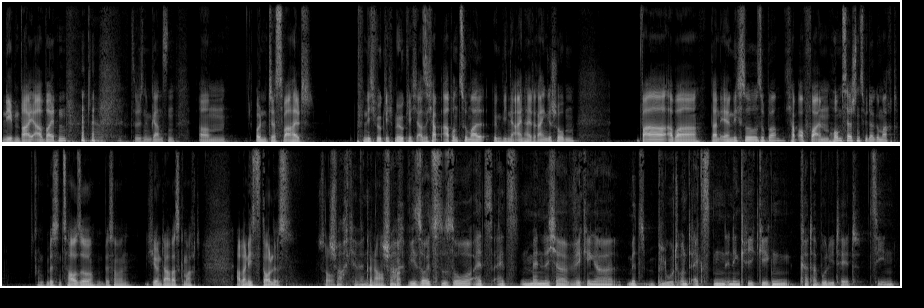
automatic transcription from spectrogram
nebenbei arbeiten zwischen dem Ganzen ähm, und das war halt nicht wirklich möglich. Also ich habe ab und zu mal irgendwie eine Einheit reingeschoben, war aber dann eher nicht so super. Ich habe auch vor allem Home Sessions wieder gemacht und ein bisschen zu Hause, ein bisschen hier und da was gemacht, aber nichts Dolles. So. Schwach, Kevin. Genau. Schwach. Wie sollst du so als, als männlicher Wikinger mit Blut und Äxten in den Krieg gegen Katabolität ziehen?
